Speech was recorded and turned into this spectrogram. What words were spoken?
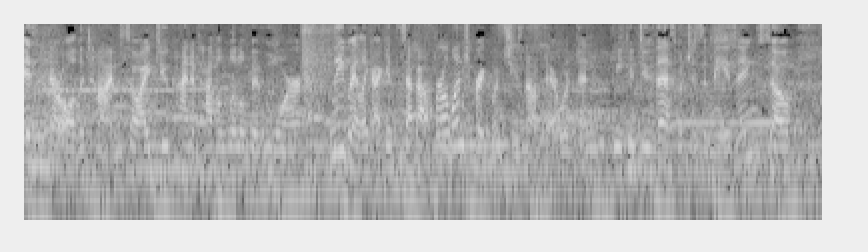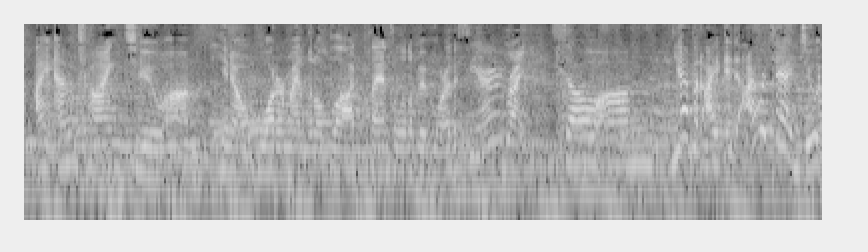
isn't there all the time, so I do kind of have a little bit more leeway. Like I could step out for a lunch break when she's not there, which, and we could do this, which is amazing. So I am trying to um, you know water my little blog plans a little bit more this year. Right. So um, yeah, but I it, I would say I do it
